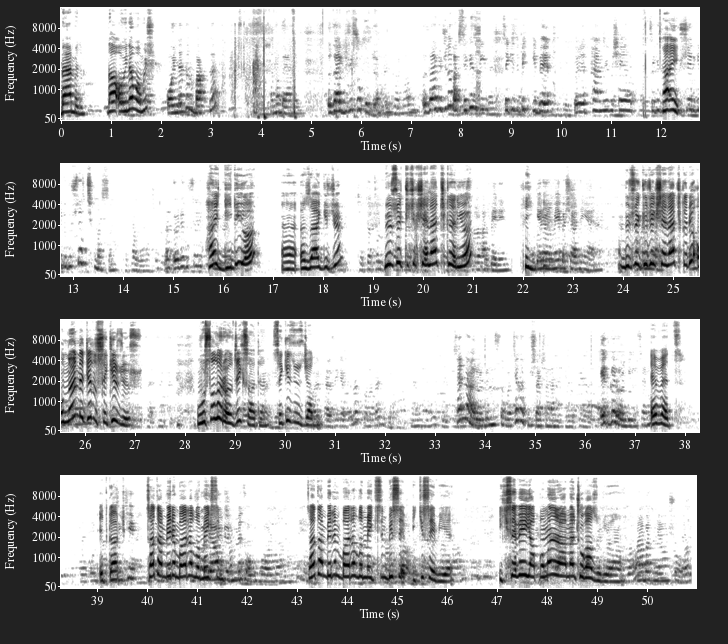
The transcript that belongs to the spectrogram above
beğenmedim. Daha oynamamış. oynadım baktım. Ama beğenmedim. Özel gücü çok kötü. Özel gücü de bak 8 gibi 8 bit gibi böyle pembe bir şey 8 Hayır. bit güçleri gibi güçler çıkmasın. Hayır gidiyor. Ee, özel gücüm. Bir sürü küçük şeyler çıkarıyor. aferin. Gene ölmeyi başardın yani. Bir sürü küçük şeyler çıkarıyor. Onların da canı 800. Vursalar ölecek zaten. 800 canı. Sen ne ara öldün Mustafa? Tek atmışlar sana. Edgar öldürdü seni. Evet. Edgar. Zaten benim Maxim. Max'im. görünmez oldu bu arada. Zaten benim Barabla Max'im bir se iki seviye. İki seviye yapmama rağmen çok az vuruyor. Ha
